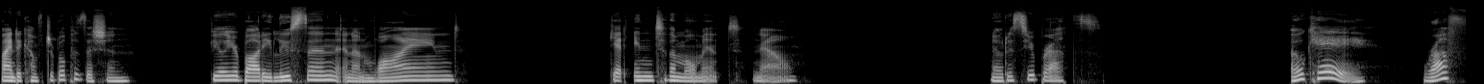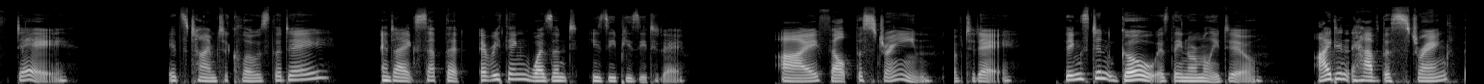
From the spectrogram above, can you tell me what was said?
Find a comfortable position. Feel your body loosen and unwind. Get into the moment now. Notice your breaths. Okay, rough day. It's time to close the day, and I accept that everything wasn't easy peasy today. I felt the strain of today. Things didn't go as they normally do. I didn't have the strength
